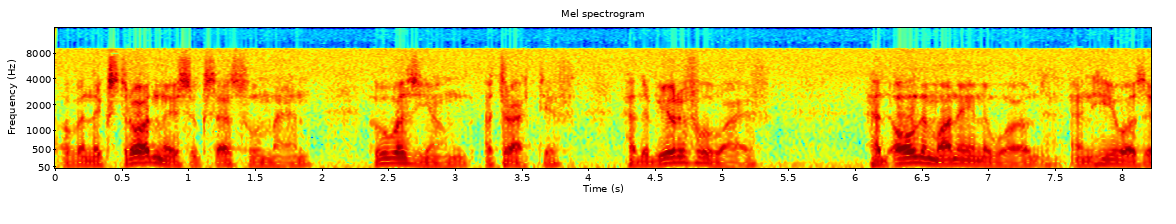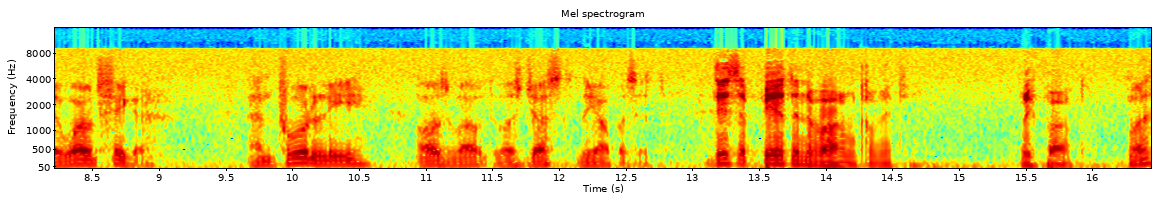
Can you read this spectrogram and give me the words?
of an extraordinarily successful man who was young, attractive, had a beautiful wife, had all the money in the world, and he was a world figure. And poor Lee Oswald was just the opposite. This appeared in the Warren Committee report. What?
